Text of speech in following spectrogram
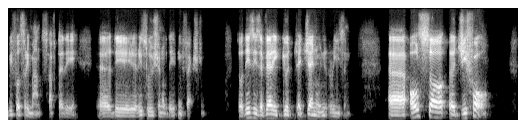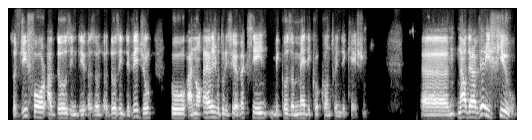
before three months after the, the resolution of the infection. So this is a very good, a genuine reason. Also G4, so G4 are those, indi those individuals who are not eligible to receive a vaccine because of medical contraindications. Um, now, there are very few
